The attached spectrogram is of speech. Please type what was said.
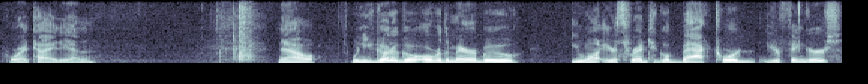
before I tie it in. Now, when you go to go over the marabou, you want your thread to go back toward your fingers.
